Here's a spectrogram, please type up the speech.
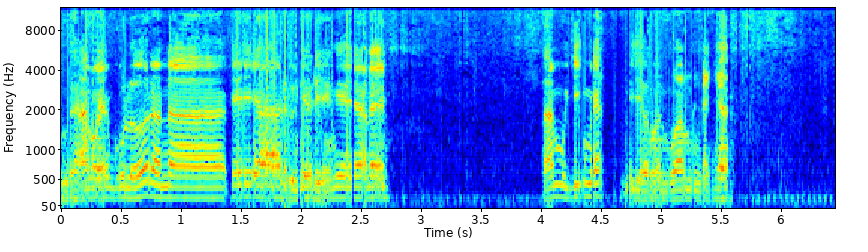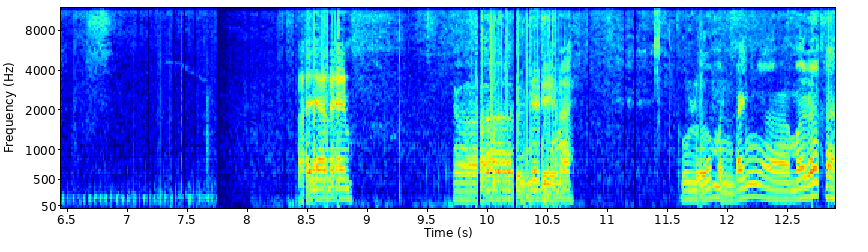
Mười hai con em của lửa lên à, cái à, đường dây điện nghe anh em. 89 mét bây giờ mình qua mình đặt nha. Đây anh em. À, đường dây điện này của lửa mình đánh ờ, mới rớt thôi.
